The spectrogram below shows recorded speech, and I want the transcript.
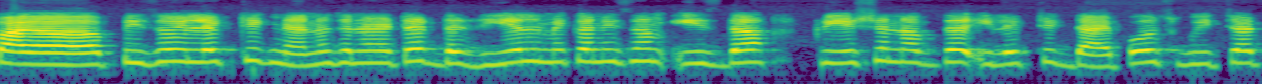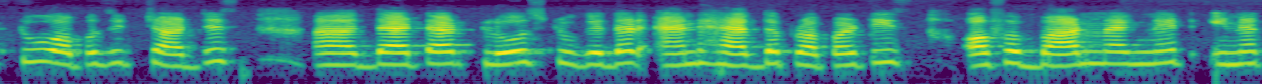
uh, piezoelectric nanogenerator. The real mechanism is the creation of the electric dipoles, which are two opposite charges uh, that are close together and have the properties of a bar magnet in a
